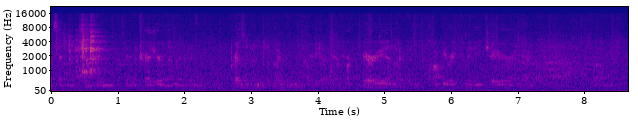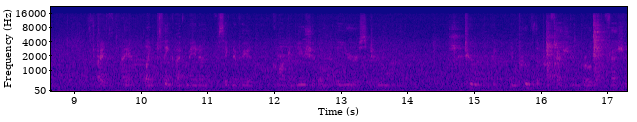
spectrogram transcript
as I mentioned, been, been the treasurer, and then I've been president, and I'm now the editor of Archivaria, and I've been the copyright committee chair, and I'm, um, I I like to think I've made a significant contribution over the years to to improve the profession, grow the profession,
